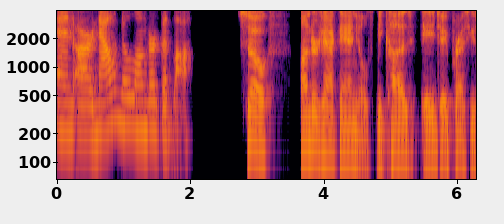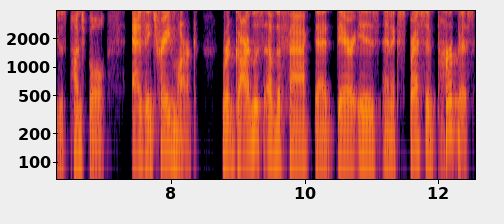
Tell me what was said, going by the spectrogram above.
and are now no longer good law. So, under Jack Daniels, because AJ Press uses Punchbowl as a trademark, regardless of the fact that there is an expressive purpose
